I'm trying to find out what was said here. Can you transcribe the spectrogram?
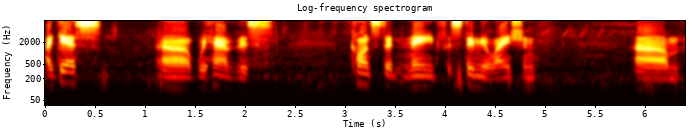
I guess uh, we have this constant need for stimulation, um,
